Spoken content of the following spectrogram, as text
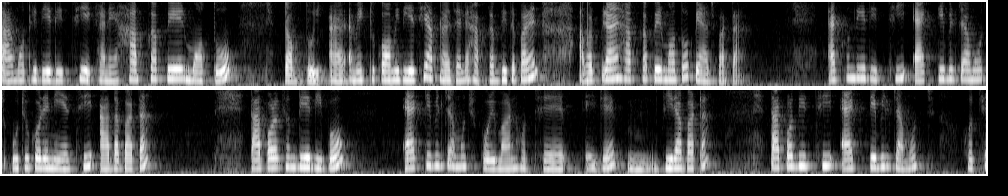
তার মধ্যে দিয়ে দিচ্ছি এখানে হাফ কাপের মতো টক দই। আর আমি একটু কমই দিয়েছি, আপনারা চাইলে হাফ কাপ দিতে পারেন। আবার প্রায় হাফ কাপের মতো পেঁয়াজ বাটা। এখন দিয়ে দিচ্ছি এক টেবিল চামচ উঁচু করে নিয়েছি আদা বাটা। তারপর এখন দিয়ে দিব এক টেবিল চামচ পরিমাণ হচ্ছে এই যে জিরা বাটা। তারপর দিচ্ছি এক টেবিল চামচ হচ্ছে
